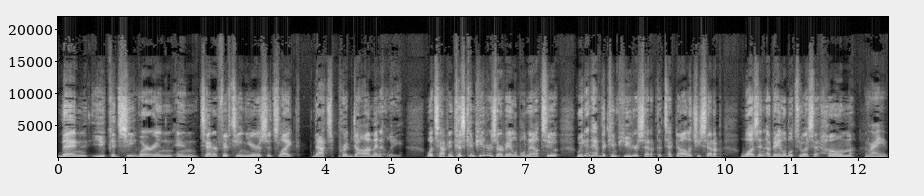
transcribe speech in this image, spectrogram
then you could see where in, in 10 or 15 years, it's like that's predominantly what's happening because computers are available now too. We didn't have the computer setup. The technology setup wasn't available to us at home. Right.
